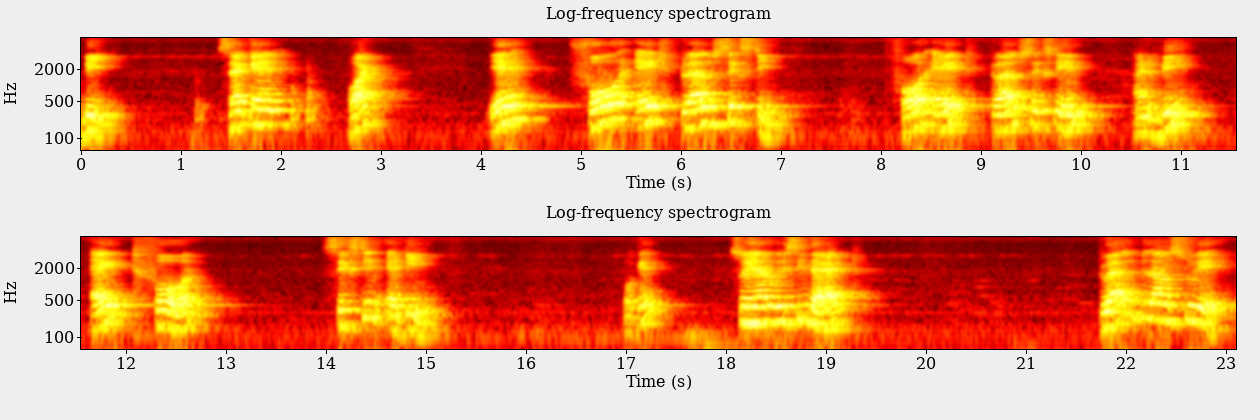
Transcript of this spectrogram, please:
B. Second, what? A 4, 8, 12, 16. 4, 8, 12, 16 and B 8, 4, 16, 18. Okay. So here we see that 12 belongs to A.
